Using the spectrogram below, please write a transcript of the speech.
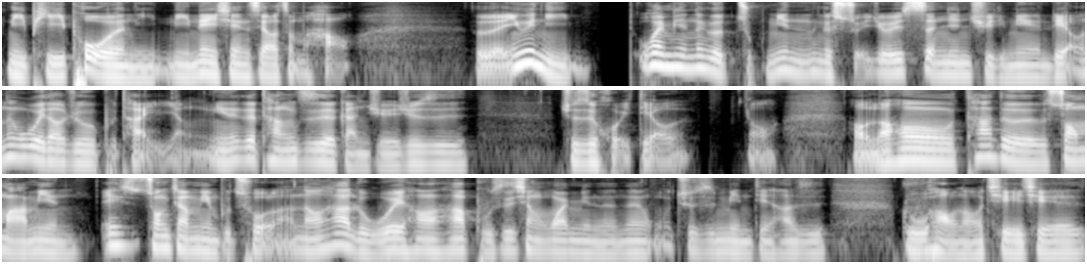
你皮破了，你你内线是要怎么好，对不对？因为你外面那个煮面的那个水就会渗进去里面的料，那个味道就会不太一样。你那个汤汁的感觉就是就是毁掉了哦哦。然后它的双麻面，哎，双酱面不错啦。然后它的卤味哈，它不是像外面的那种，就是面店，它是卤好然后切一切。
